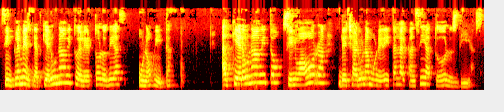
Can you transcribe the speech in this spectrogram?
Simplemente adquiere un hábito de leer todos los días una hojita. Adquiere un hábito, si no ahorra, de echar una monedita en la alcancía todos los días.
